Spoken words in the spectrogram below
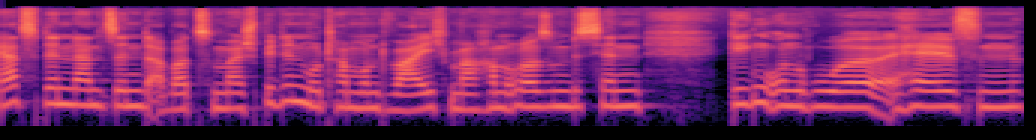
schmerzlindernd sind, aber zum Beispiel den Muttermund weich machen oder so ein bisschen gegen Unruhe helfen.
